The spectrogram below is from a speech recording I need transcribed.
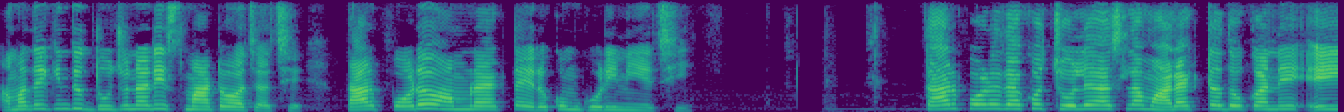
আমাদের কিন্তু দুজনারই স্মার্ট ওয়াচ আছে। তারপরেও আমরা একটা এরকম ঘড়ি নিয়েছি। তারপরে দেখো চলে আসলাম আর একটা দোকানে এই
